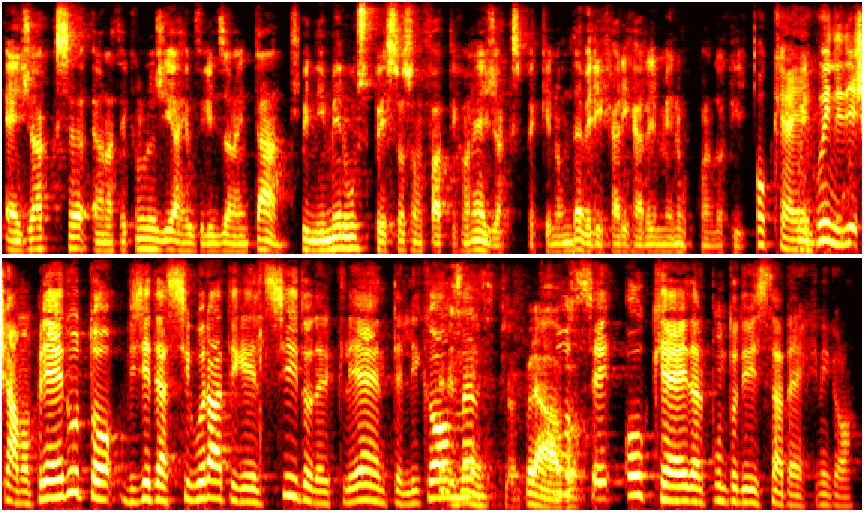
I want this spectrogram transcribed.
Ajax è una tecnologia che utilizzano in tanti, quindi i menu spesso sono fatti con Ajax perché non deve ricaricare il menu quando clicchi. Ok, quindi, quindi diciamo, prima di tutto vi siete assicurati che il sito del cliente, l'e-commerce, esempio, fosse ok dal punto di vista tecnico.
